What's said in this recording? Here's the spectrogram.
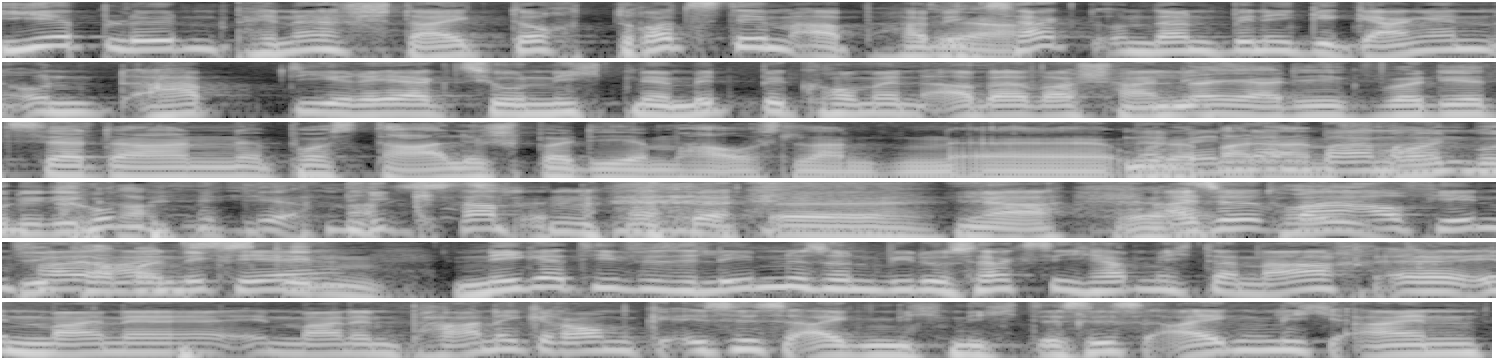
Ihr blöden Penner steigt doch trotzdem ab, habe ich Ja. gesagt. Und dann bin ich gegangen und habe die Reaktion nicht mehr mitbekommen, aber wahrscheinlich Naja, die würde jetzt ja dann postalisch bei dir im Haus landen. Äh, Na, oder bei deinem bei Freund, wo du die Karten die. Karten hat. ja. ja, also toll. war auf jeden Die Fall ein sehr geben. negatives Erlebnis und wie du sagst, ich habe mich danach äh, in, meine, in meinen Panikraum, ist es eigentlich nicht. Es ist eigentlich ein,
